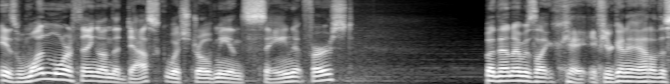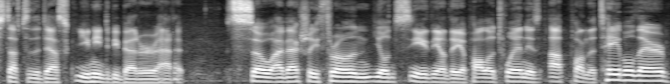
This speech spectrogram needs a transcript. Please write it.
is one more thing on the desk, which drove me insane at first. But then I was like, okay, if you're going to add all this stuff to the desk, you need to be better at it. So I've actually thrown, you'll see, you know, the Apollo Twin is up on the table there.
